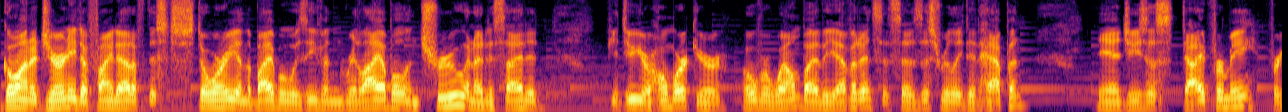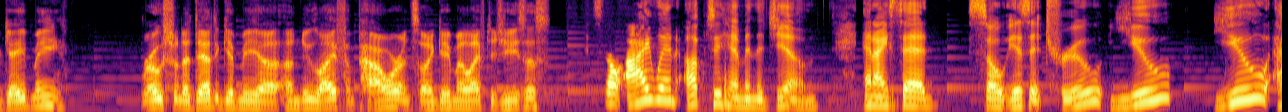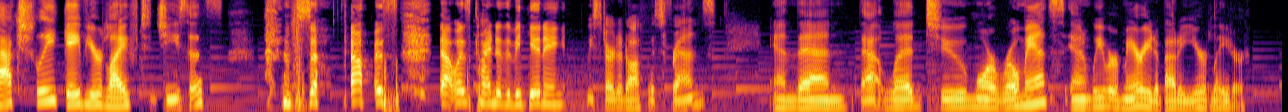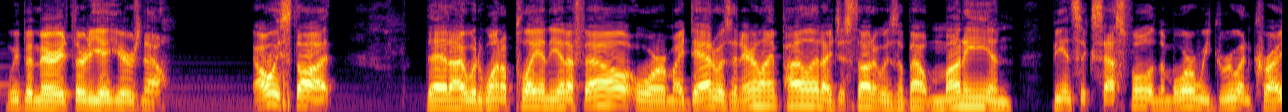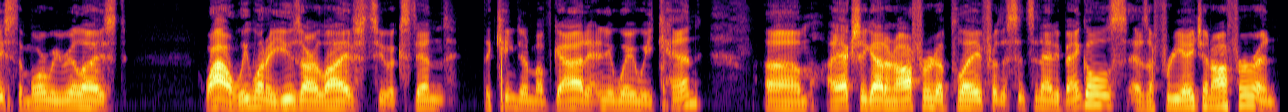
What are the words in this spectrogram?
go on a journey to find out if this story in the Bible was even reliable and true. And I decided if you do your homework, you're overwhelmed by the evidence that says this really did happen. And Jesus died for me, forgave me, rose from the dead to give me a, a, new life and power. And so I gave my life to Jesus. So I went up to him in the gym and I said, So is it true? You you actually gave your life to Jesus? so that was that was kind of the beginning. We started off as friends and then that led to more romance and we were married about a year later. We've been married 38 years now. I always thought that I would want to play in the NFL, or my dad was an airline pilot. I just thought it was about money and being successful. And the more we grew in Christ, the more we realized, wow, we want to use our lives to extend the kingdom of God in any way we can. Um, I actually got an offer to play for the Cincinnati Bengals as a free agent offer, and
